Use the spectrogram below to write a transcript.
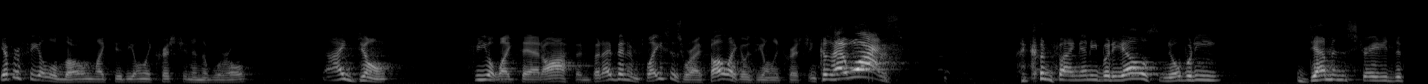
You ever feel alone like you're the only Christian in the world? I don't feel like that often, but I've been in places where I felt like I was the only Christian because I was. I couldn't find anybody else. Nobody demonstrated the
